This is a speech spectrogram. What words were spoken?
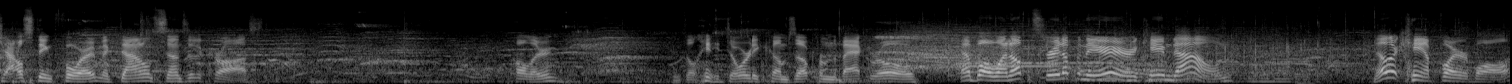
Jousting for it, McDonald sends it across. Puller. And Delaney Doherty comes up from the back row. That ball went up, straight up in the air, and came down. Another campfire ball.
